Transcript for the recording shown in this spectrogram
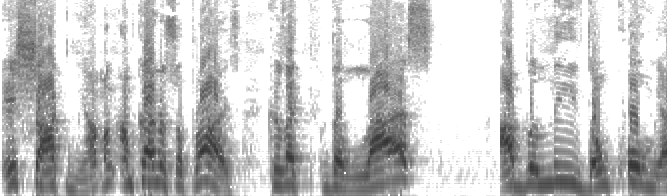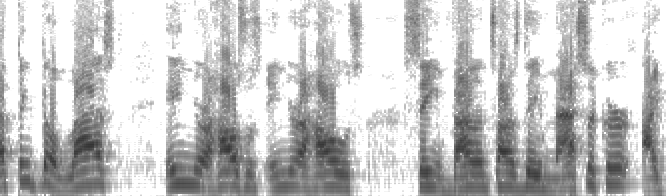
It shocked me. I'm, I'm kind of surprised because, like, the last, I believe, don't quote me, I think the last in your house was in your house St. Valentine's Day Massacre. I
